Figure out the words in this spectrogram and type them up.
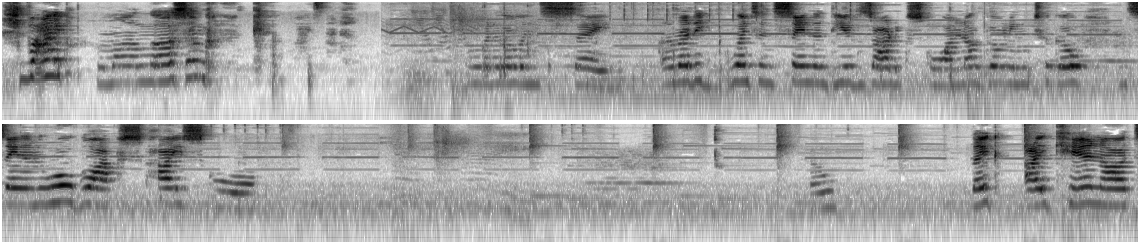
Schweig among us, I'm gonna I'm gonna go insane. I already went insane in the exotic school. I'm not going to go insane in Roblox high school. No. Like, I cannot,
